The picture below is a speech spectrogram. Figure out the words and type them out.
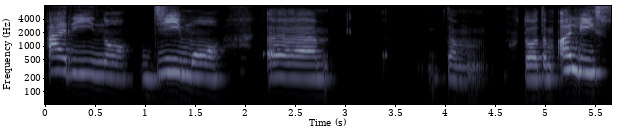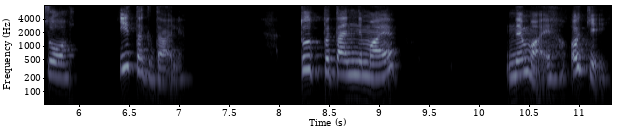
Аріно, Дімо, е, там, хто там, Алісо і так далі. Тут питань немає? Немає. Окей.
